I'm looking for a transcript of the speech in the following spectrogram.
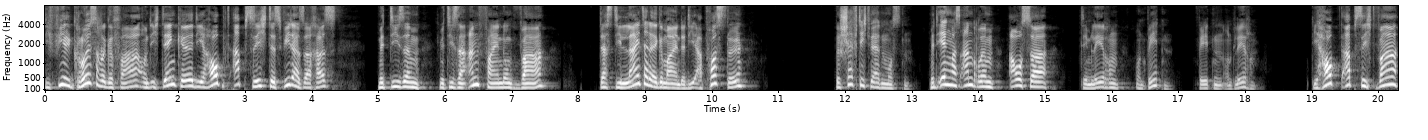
die viel größere Gefahr und ich denke, die Hauptabsicht des Widersachers mit diesem, mit dieser Anfeindung war, dass die Leiter der Gemeinde, die Apostel, beschäftigt werden mussten. Mit irgendwas anderem außer dem Lehren und Beten. Beten und Lehren. Die Hauptabsicht war,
